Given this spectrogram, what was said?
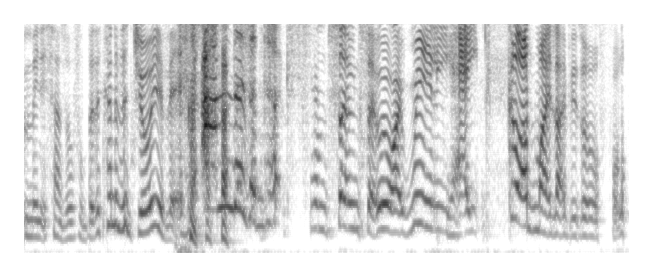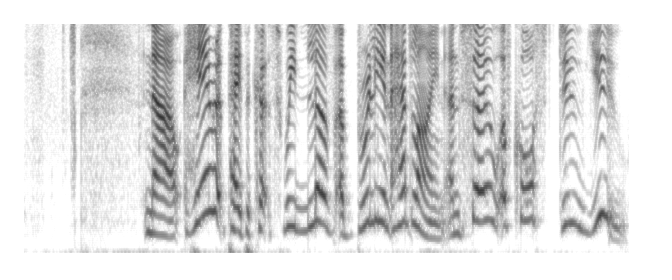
I mean, it sounds awful, but the kind of the joy of it. And there's a text from so and so who I really hate. God, my life is awful. Now, here at Paper Cuts, we love a brilliant headline, and so, of course, do you.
